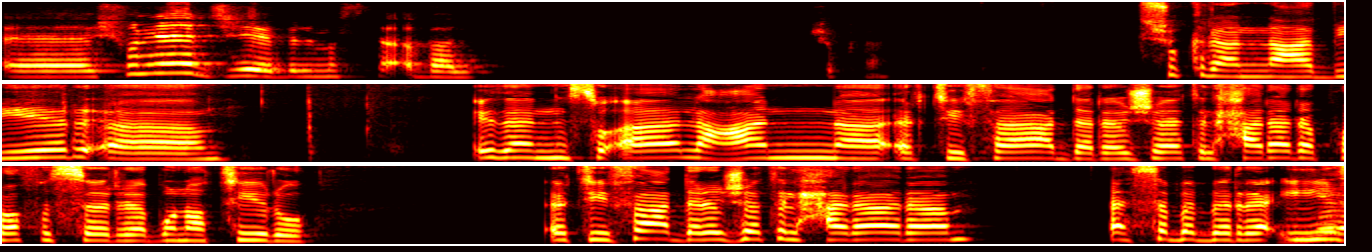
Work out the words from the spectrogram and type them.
آه، شو ناتجة بالمستقبل؟ شكرا. شكرا عبير. آه، إذا سؤال عن ارتفاع درجات الحرارة. بروفيسور بوناطيرو ارتفاع درجات الحرارة السبب الرئيس.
